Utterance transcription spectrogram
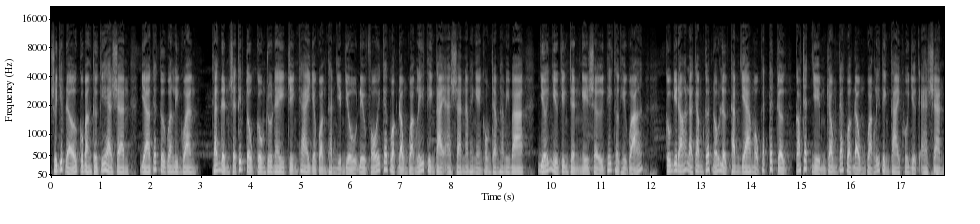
sự giúp đỡ của ban thư ký ASEAN và các cơ quan liên quan, khẳng định sẽ tiếp tục cùng Brunei triển khai và hoàn thành nhiệm vụ điều phối các hoạt động quản lý thiên tai ASEAN năm 2023 với nhiều chương trình nghị sự thiết thực hiệu quả. Cùng với đó là cam kết nỗ lực tham gia một cách tích cực, có trách nhiệm trong các hoạt động quản lý thiên tai khu vực ASEAN.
